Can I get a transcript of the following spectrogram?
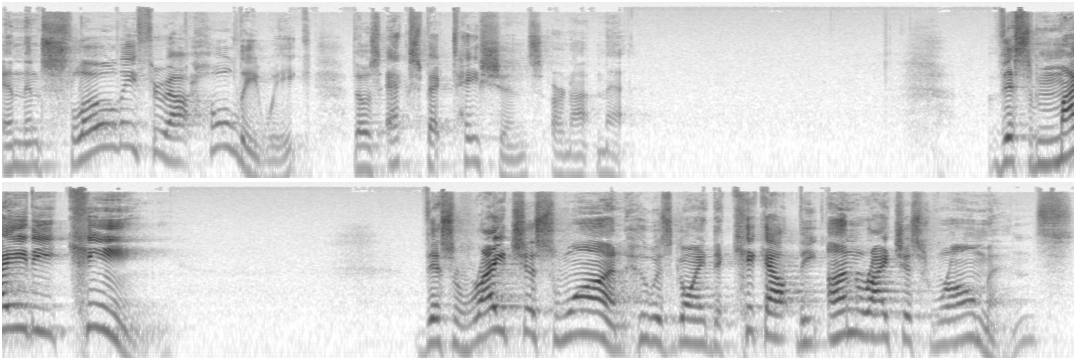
And then slowly throughout Holy Week, those expectations are not met. This mighty king, this righteous one who is going to kick out the unrighteous Romans,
